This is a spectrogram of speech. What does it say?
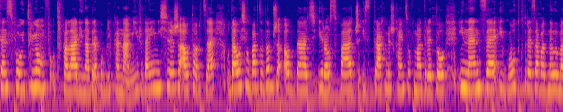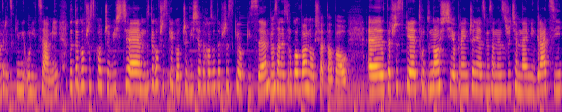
ten swój triumf utrwalali nad republikanami. Wydaje mi się, że autorce udało się bardzo dobrze oddać i rozpacz, i strach mieszkańców Madrytu, i nędzę, i głód, które zawładnęły madryckimi ulicami. Do tego wszystko oczywiście, do tego wszystkiego oczywiście dochodzą te wszystkie opisy związane z II wojną światową, e, te wszystkie trudności i ograniczenia związane z życiem na emigracji,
